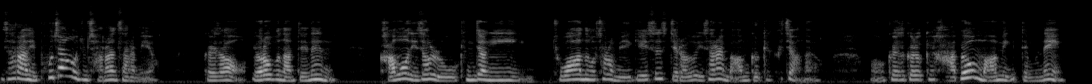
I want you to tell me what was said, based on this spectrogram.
이 사람이 포장을 좀 잘하는 사람이에요. 그래서 여러분한테는 감언이설로 굉장히 좋아하는 것처럼 얘기했을지라도 이 사람의 마음은 그렇게 크지 않아요. 어, 그래서 그렇게 가벼운 마음이기 때문에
